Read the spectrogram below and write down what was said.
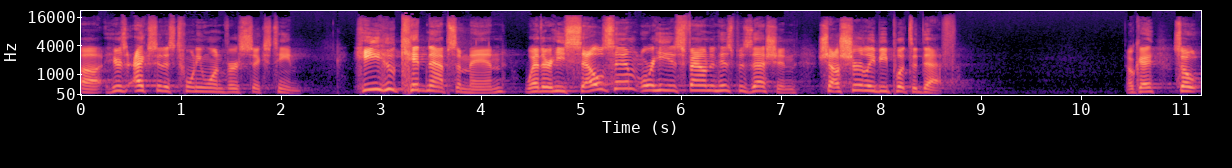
Uh, here's Exodus 21, verse 16. He who kidnaps a man, whether he sells him or he is found in his possession, shall surely be put to death. Okay? So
